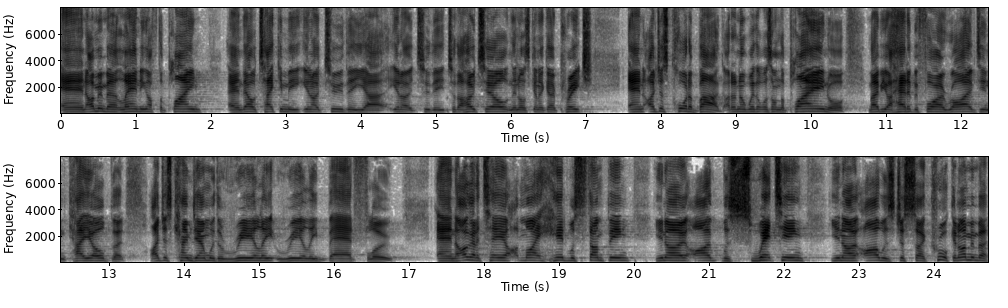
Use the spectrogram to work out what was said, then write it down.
And I remember landing off the plane, and they were taking me, you know, to the, uh, you know, to the to the hotel, and then I was going to go preach and I just caught a bug. I don't know whether it was on the plane or maybe I had it before I arrived in KL, but I just came down with a really, really bad flu. And I got to tell you, my head was thumping. You know, I was sweating. You know, I was just so crook. And I remember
